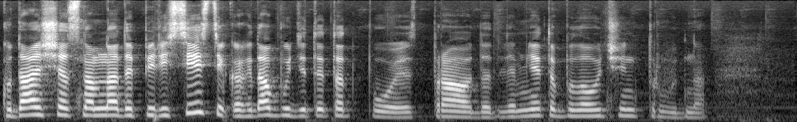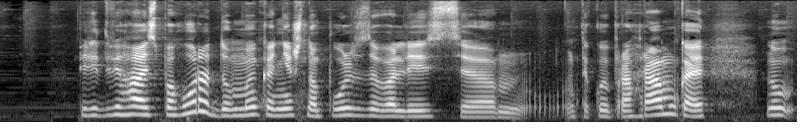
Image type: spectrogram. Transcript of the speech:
куда сейчас нам надо пересесть и когда будет этот поезд. Правда, для меня это было очень трудно. Передвигаясь по городу, мы, конечно, пользовались э, такой программкой. Ну,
